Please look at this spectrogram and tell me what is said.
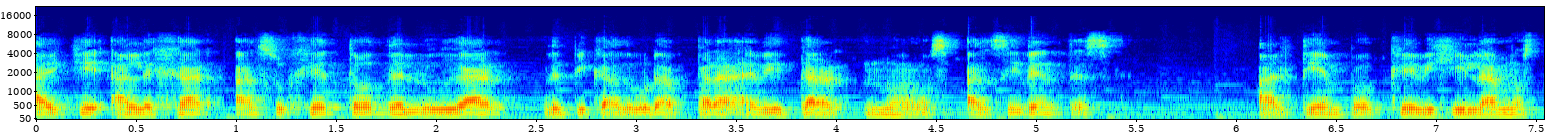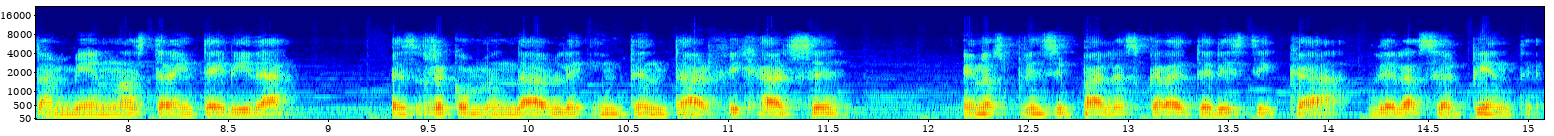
hay que alejar al sujeto del lugar de picadura para evitar nuevos accidentes. Al tiempo que vigilamos también nuestra integridad, es recomendable intentar fijarse en las principales características de la serpiente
